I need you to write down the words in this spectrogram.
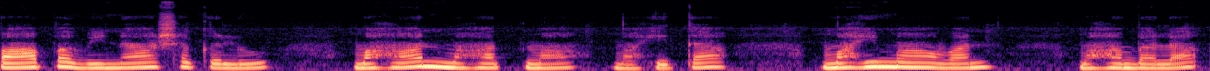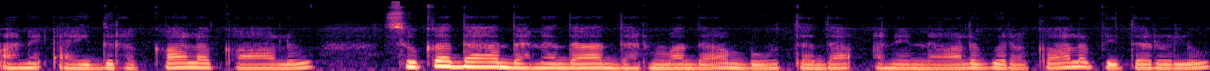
పాప వినాశకులు మహాన్ మహాత్మ మహిత మహిమావన్ మహాబల అనే ఐదు రకాల కాలు సుఖద ధనద ధర్మద భూతద అనే నాలుగు రకాల పితరులు.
